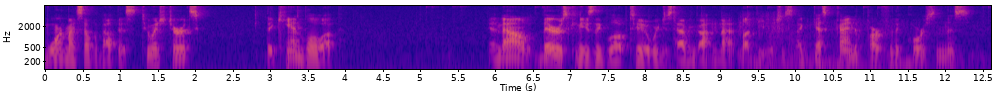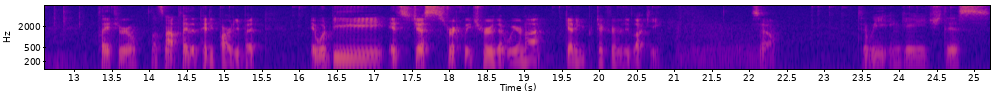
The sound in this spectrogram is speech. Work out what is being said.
warned myself about this. Two-inch turrets, they can blow up. And now theirs can easily blow up too. We just haven't gotten that lucky, which is, I guess, kind of par for the course in this playthrough. Let's not play the pity party, but it would be... It's just strictly true that we are not getting particularly lucky. So, did we engage this?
